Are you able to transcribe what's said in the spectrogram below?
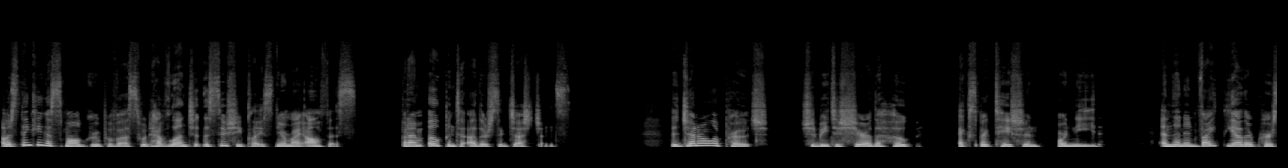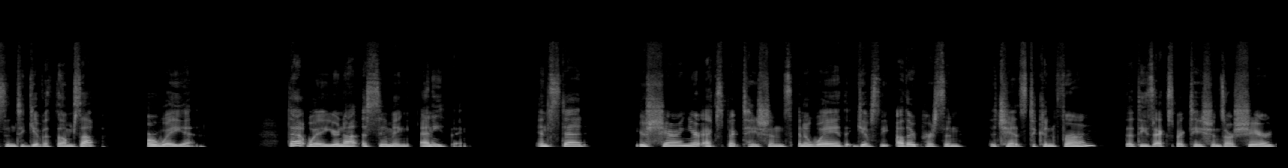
I was thinking a small group of us would have lunch at the sushi place near my office, but I'm open to other suggestions. The general approach should be to share the hope, expectation, or need and then invite the other person to give a thumbs up or weigh in. That way, you're not assuming anything. Instead, you're sharing your expectations in a way that gives the other person the chance to confirm that these expectations are shared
